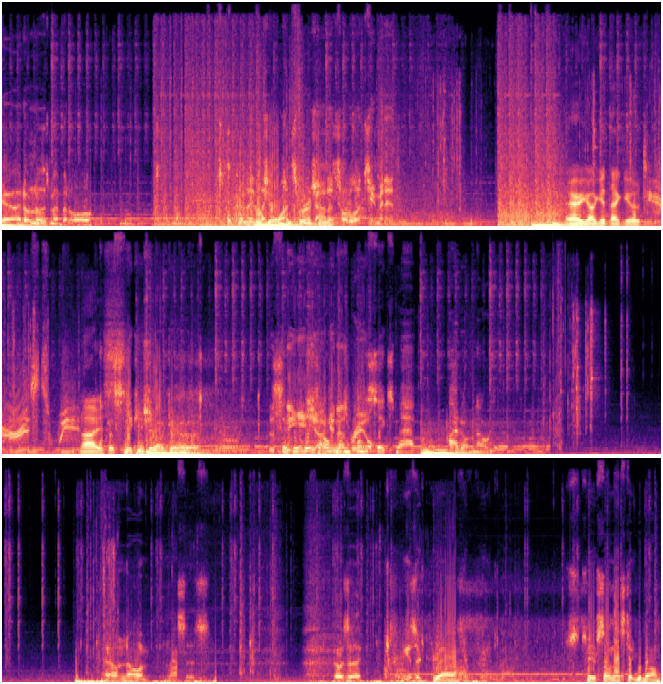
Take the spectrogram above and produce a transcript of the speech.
Yeah, I don't know this map at all. I played like once for about a total of two minutes. There you go. Get that good. That Nice. sneaky shotgun. Uh, the If sneaky it was on shotgun a is real. 1.6 map, I don't know it. I don't know what messes. There was a user. Yeah. Here, someone else take the bomb.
